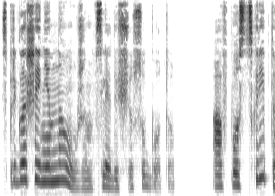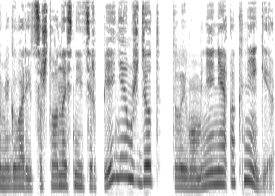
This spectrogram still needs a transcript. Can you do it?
с приглашением на ужин в следующую субботу. А в постскриптуме говорится, что она с нетерпением ждет твоего мнения о книге.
